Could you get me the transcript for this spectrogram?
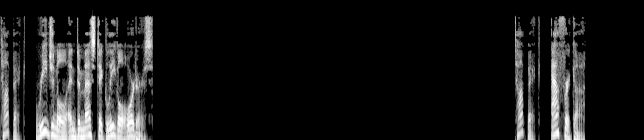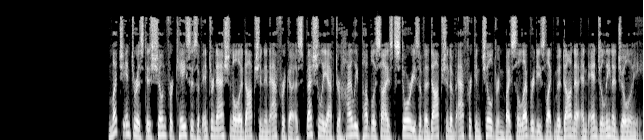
Topic: Regional and domestic legal orders Africa Much interest is shown for cases of international adoption in Africa especially after highly publicized stories of adoption of African children by celebrities like Madonna and Angelina Jolie.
